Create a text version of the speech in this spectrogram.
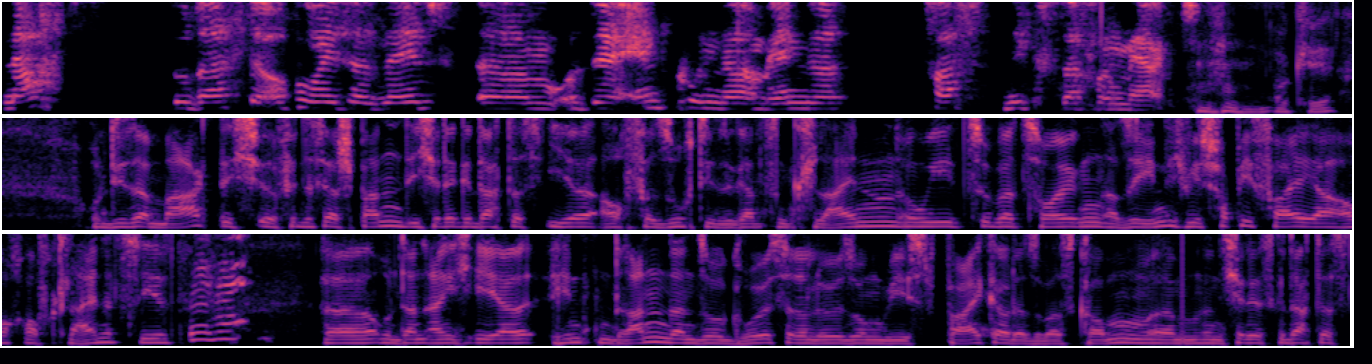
nachts, sodass der Operator selbst ähm, und der Endkunde am Ende fast nichts davon merkt. Okay. Und dieser Markt, ich äh, finde es ja spannend. Ich hätte gedacht, dass ihr auch versucht, diese ganzen Kleinen irgendwie zu überzeugen. Also ähnlich wie Shopify ja auch auf kleine zielt. Mhm. Äh, und dann eigentlich eher hinten dran dann so größere Lösungen wie Spriker oder sowas kommen. Ähm, und ich hätte jetzt gedacht, dass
